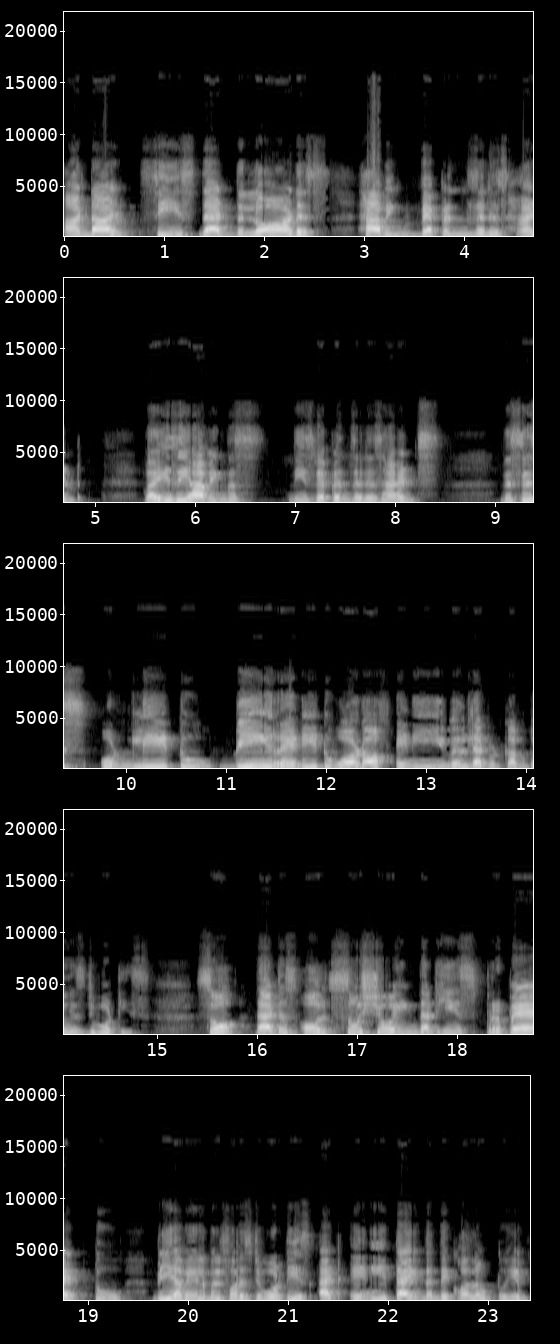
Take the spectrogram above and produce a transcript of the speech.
Andal sees that the Lord is having weapons in his hand. Why is he having this these weapons in his hands? This is only to be ready to ward off any evil that would come to his devotees. So that is also showing that he is prepared to be available for his devotees at any time that they call out to him.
